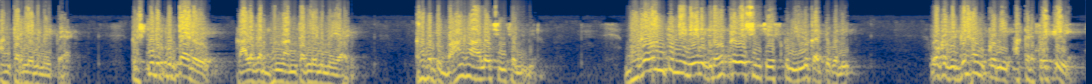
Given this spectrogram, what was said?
అంతర్లీనమైపోయాడు. కృష్ణుడు పుట్టాడు కాలగర్భంలో అంతర్లీనమయ్యాడు. కాబట్టి బాగా ఆలోచించండి మీరు. భగవంతుని నేను గృహప్రవేశం చేసుకుని ఇల్లు కట్టుకుని ఒక విగ్రహం కొని అక్కడ పెట్టి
